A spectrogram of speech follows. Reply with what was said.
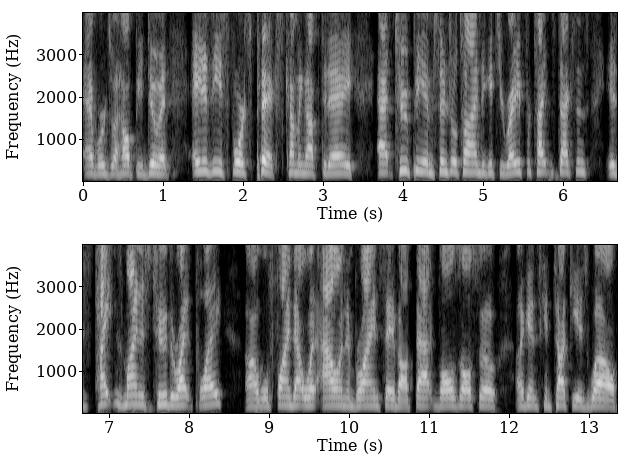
Edwards, will help you do it. A to Z Sports Picks coming up today at 2 p.m. Central Time to get you ready for Titans Texans. Is Titans minus two the right play? Uh, we'll find out what Alan and Brian say about that. Vols also against Kentucky as well.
